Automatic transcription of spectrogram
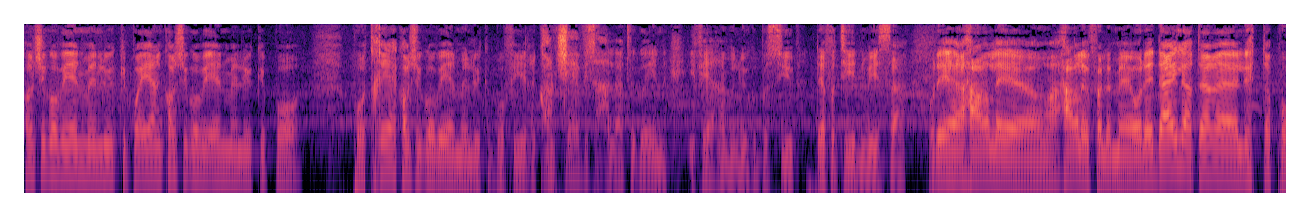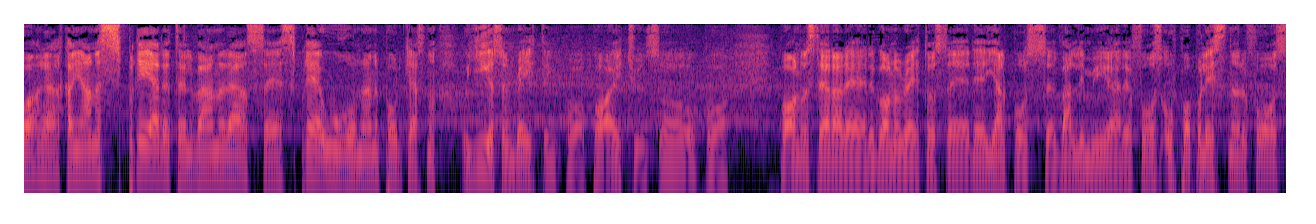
kanskje går vi inn med en luke på én, kanskje går vi inn med en luke på på tre. Kanskje går vi inn med en luke på fire. Kanskje er vi så heldige at vi går inn i ferien med en luke på syv. Det får tiden vise. Og Det er herlig, herlig, å følge med. Og det er deilig at dere lytter på. Dere kan gjerne spre det til vennene deres. Spre ordet om denne podkasten, og, og, gi oss en rating på, på iTunes og, og på på andre steder det, det går an å rate oss. Det, det, hjelper oss eh, veldig mye. Det får oss oppover på listene, det får oss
